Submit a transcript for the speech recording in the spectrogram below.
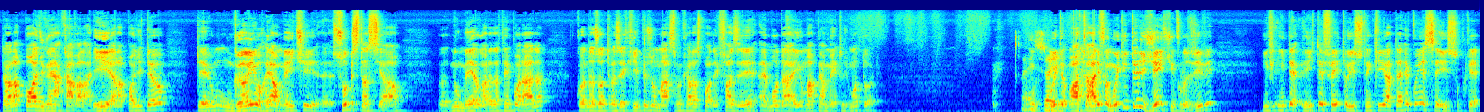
Então ela pode ganhar cavalaria, ela pode ter, ter um ganho realmente é, substancial é, no meio agora da temporada, quando as outras equipes o máximo que elas podem fazer é mudar aí o mapeamento de motor. É isso aí. Muito, a Ferrari foi muito inteligente, inclusive, em ter, em ter, feito isso. Tem que até reconhecer isso, porque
